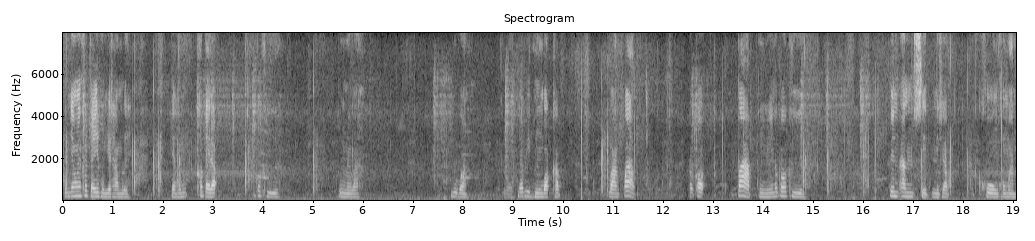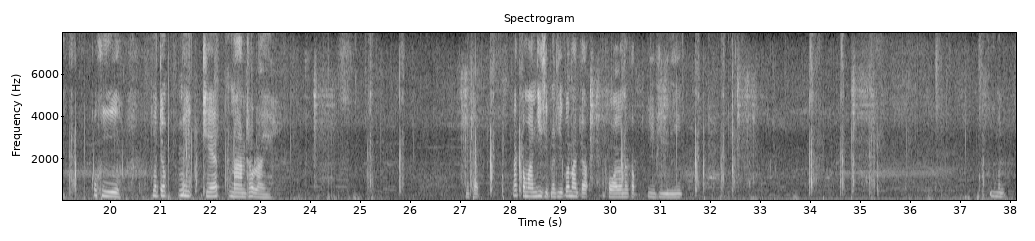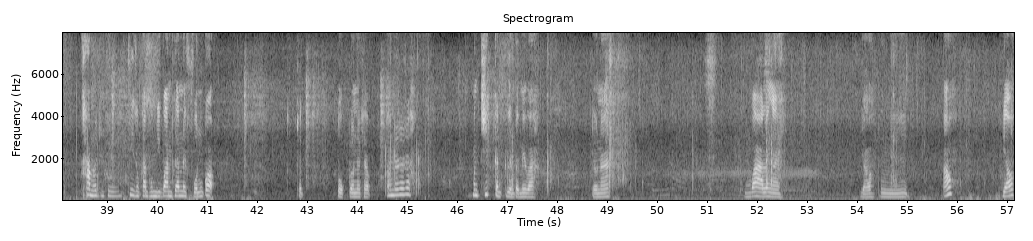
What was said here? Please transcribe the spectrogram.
ผมยังไม่เข้าใจผมจะทำเลย แต่ผมเข้าใจแล้วก็คือตรงไหนวะ ดูก่อนเลยยับอีกหนึ่งบล็อกครับ วางป้าบ แล้วก็ป้าบตรงนี้แล้วก็คือ เป็นอันเสร็จนี่ครับ โครงของมัน ก็คือเราจะไม่แคสนานเท่าไหร่นะครับสักประมาณ 20 นาทีก็น่าจะพอแล้วนะครับ EP นี้ คือมัน ข้ามแล้วจริงๆที่สำคัญผมอยู่บ้านเพื่อนเลยฝนก็ จะตกแล้วนะครับอันเดี๋ยวๆๆมันคิดกันเกินไปไหมวะ เดี๋ยวนะ ผมว่าแล้วไง เดี๋ยวตรงนี้ เอ้า เดี๋ยว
